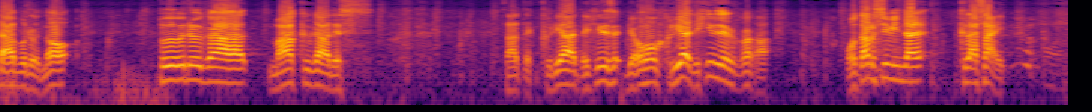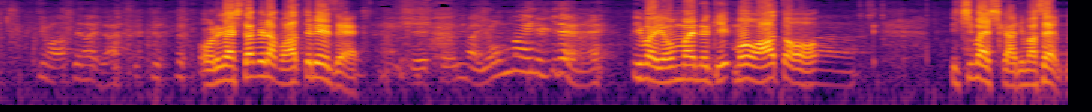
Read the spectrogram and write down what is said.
ダブルのプール側、マーク側です。さて、クリアできる、両方クリアできるでしょうかお楽しみになください。今合ってないじゃん。俺が下ベラ回ってねえぜ。えっと、今4枚抜きだよね。今4枚抜き、もうあとあ1枚しかありません。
